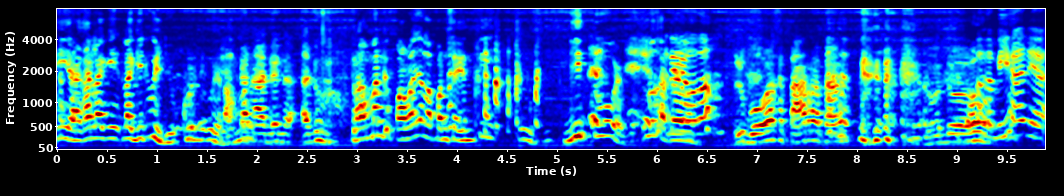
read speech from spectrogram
iya kan lagi lagi wih diukur nih wih Ya kan Rahman ada aduh Rahman kepalanya 8 cm gitu. Lu Aduh ya lu bawa ketara tar. Bodoh Oh. kelebihan ya.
